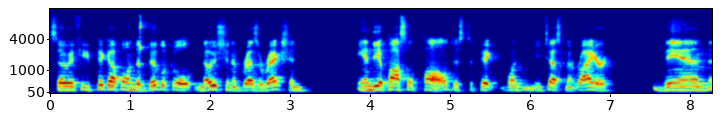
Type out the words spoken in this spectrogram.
So if you pick up on the biblical notion of resurrection in the Apostle Paul, just to pick one New Testament writer, then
